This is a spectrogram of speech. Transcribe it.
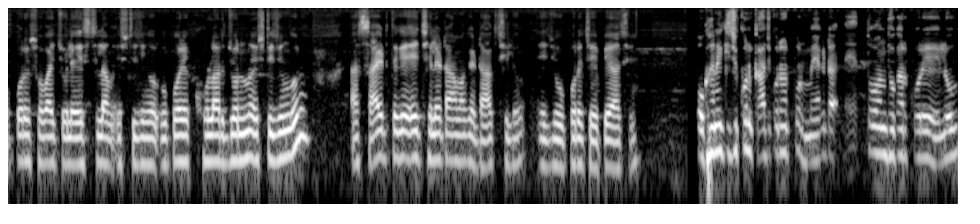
উপরে সবাই চলে এসেছিলাম স্টিচিংয়ের উপরে খোলার জন্য স্টিচিংগুলো আর সাইড থেকে এই ছেলেটা আমাকে ডাকছিল, এই যে উপরে চেপে আছে। ওখানে কিছুক্ষণ কাজ করার পর মেঘটা এত অন্ধকার করে এলো,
